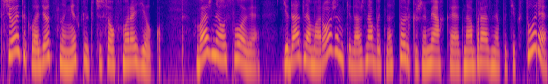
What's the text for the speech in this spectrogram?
Все это кладется на несколько часов в морозилку. Важное условие – еда для мороженки должна быть настолько же мягкая и однообразная по текстуре,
